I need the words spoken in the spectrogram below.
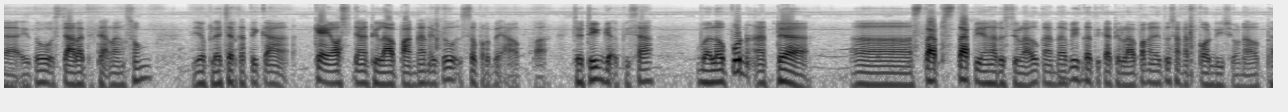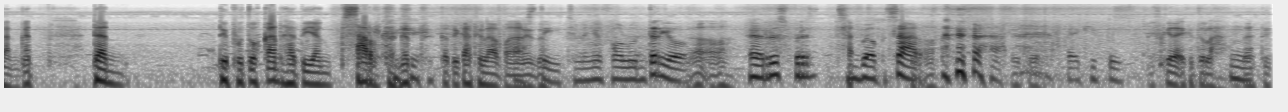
nah itu secara tidak langsung ya belajar ketika chaosnya di lapangan itu seperti apa. Jadi nggak bisa walaupun ada eh, step-step yang harus dilakukan tapi ketika di lapangan itu sangat kondisional banget. Dan dibutuhkan hati yang besar banget ketika di lapangan itu Pasti jenenge volunteer yo Heeh, harus berjiwa besar. itu Kayak gitu. kira gitulah Hmm. tadi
